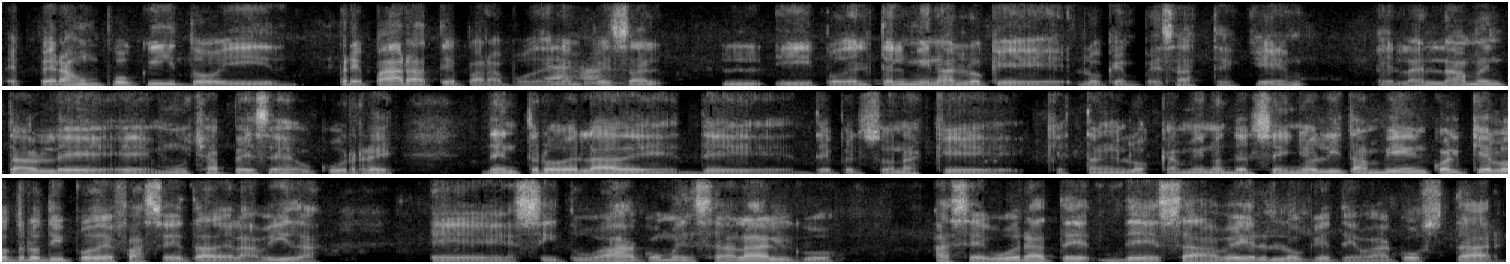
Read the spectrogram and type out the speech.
esperas un poquito y prepárate para poder empezar y poder terminar lo que, lo que empezaste, que es lamentable, eh, muchas veces ocurre dentro de, la de, de, personas que, están en los caminos del Señor y también cualquier otro tipo de faceta de la vida. Eh, si tú vas a comenzar algo, asegúrate de saber lo que te va a costar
